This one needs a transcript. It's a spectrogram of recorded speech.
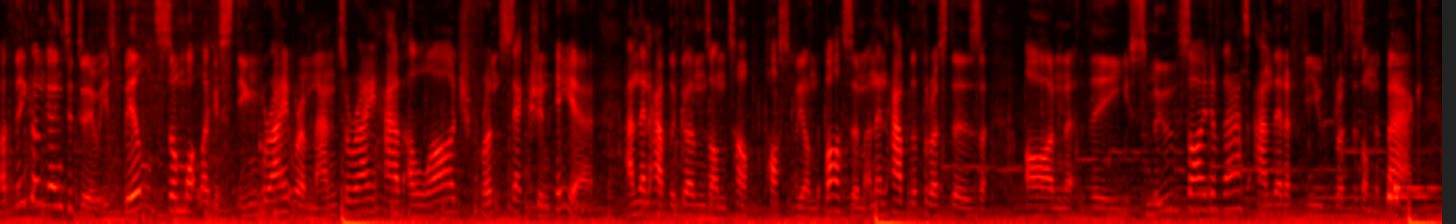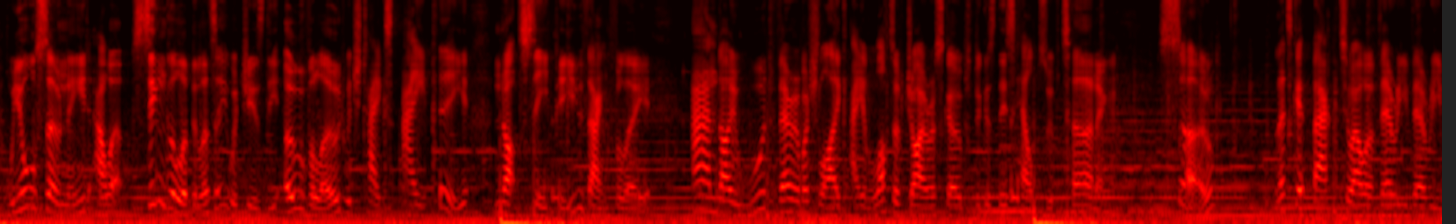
I think I'm going to do is build somewhat like a Stingray or a Manta Ray, have a large front section here, and then have the guns on top, possibly on the bottom, and then have the thrusters on the smooth side of that, and then a few thrusters on the back. We also need our single ability, which is the Overload, which takes AP, not CPU, thankfully. And I would very much like a lot of gyroscopes because this helps with turning. So, let's get back to our very, very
